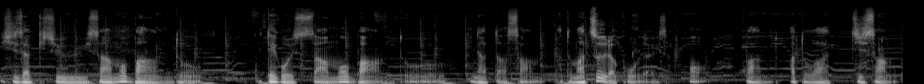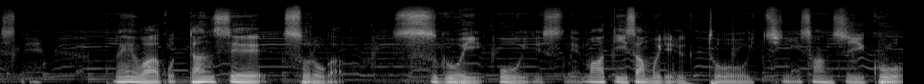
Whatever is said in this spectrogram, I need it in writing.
石崎修一さんもバンド。手越さんもバンド。稲田さんあと松浦光大さんもバンド。あとワッチさんですね。この辺はこう男性ソロがすごい多いですねマーティーさんも入れると1、2、3、4、5、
